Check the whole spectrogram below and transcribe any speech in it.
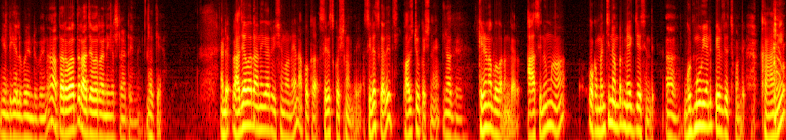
ఇంటికి వెళ్ళిపోయి ఉండిపోయాను. ఆ తర్వాత రాజావారి రాణి గారు స్టార్ట్ అయింది. ఓకే. అండ్ రాజావారి రాణి గారి విషయంలోనే నాకు ఒక సీరియస్ క్వశ్చన్ ఉంది. సీరియస్ కాదు పాజిటివ్ క్వశ్చనే. ఓకే. కిరణ్ అబ్బవరం గారు ఆ సినిమా ఒక మంచి నెంబర్ మేక్ చేసింది. గుడ్ మూవీ అని పేరు తెచ్చుకుంది కానీ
